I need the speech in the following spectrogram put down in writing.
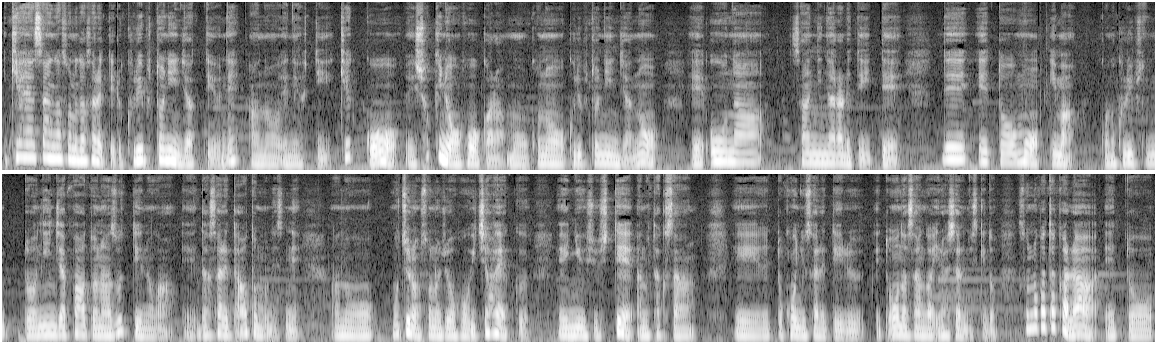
池早さんがその出されているクリプト忍者っていうねあの NFT 結構初期の方からもうこのクリプト忍者のえオーナーさんになられていてで、えっと、もう今このクリプト忍者パートナーズっていうのが出された後もですねあのもちろんその情報をいち早く入手してあのたくさん、えー、っと購入されている、えっと、オーナーさんがいらっしゃるんですけどその方から、えっと、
